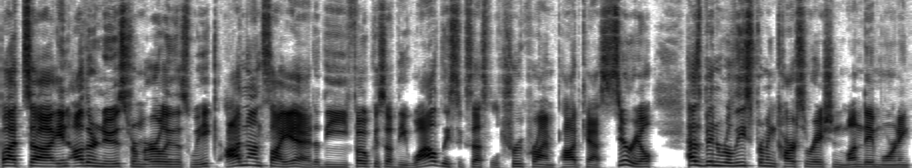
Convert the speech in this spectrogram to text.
But uh, in other news from early this week, Adnan Syed, the focus of the wildly successful true crime podcast Serial, has been released from incarceration Monday morning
